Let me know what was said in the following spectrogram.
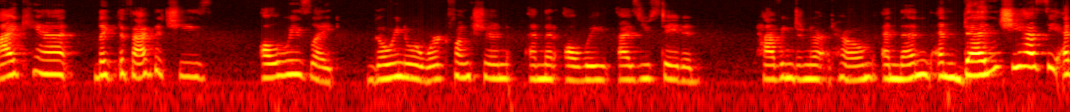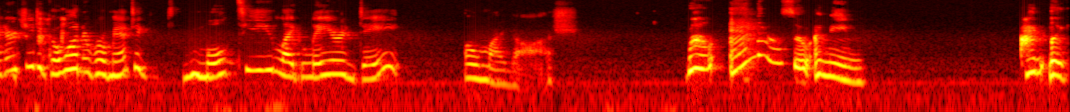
I can't like the fact that she's always like going to a work function and then always, as you stated, having dinner at home, and then and then she has the energy to go on a romantic multi like layered date. Oh my gosh. Well, and also, I mean, I like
